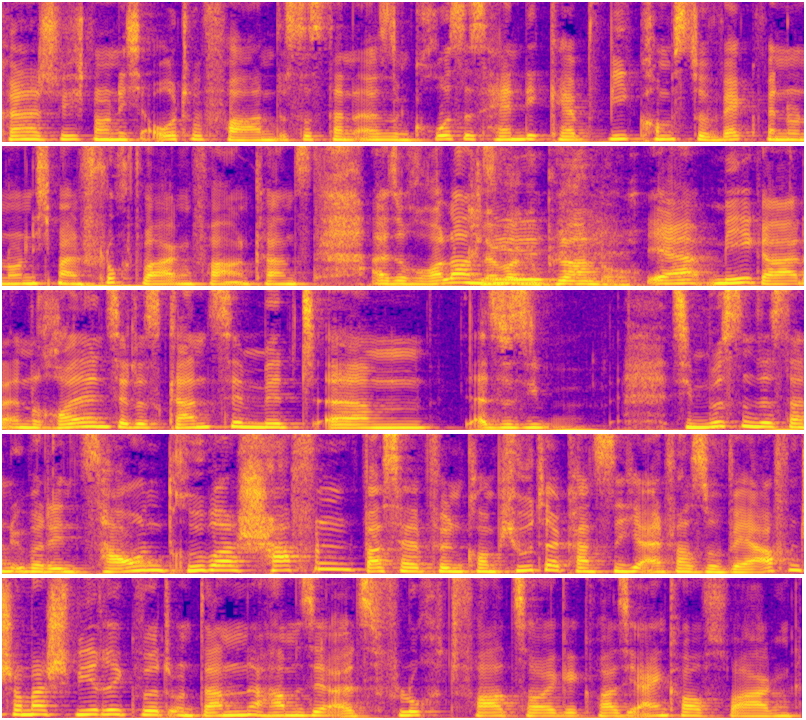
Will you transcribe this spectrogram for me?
können natürlich noch nicht Auto fahren. Das ist dann also ein großes Handicap. Wie kommst du weg, wenn du noch nicht mal einen Fluchtwagen fahren kannst? Also rollern Clever sie. geplant auch. Ja, mega. Dann rollen sie das Ganze mit. Ähm, also sie Sie müssen das dann über den Zaun drüber schaffen, was ja für einen Computer kannst du nicht einfach so werfen, schon mal schwierig wird. Und dann haben sie als Fluchtfahrzeuge quasi Einkaufswagen.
